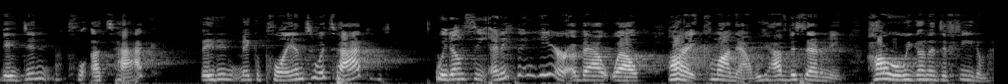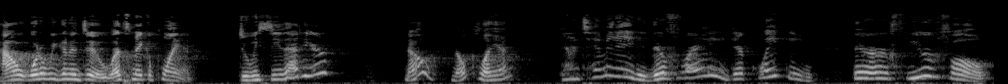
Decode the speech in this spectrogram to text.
they didn't attack. They didn't make a plan to attack. We don't see anything here about, well, alright, come on now, we have this enemy. How are we gonna defeat him? How, what are we gonna do? Let's make a plan. Do we see that here? No, no plan. They're intimidated. They're afraid. They're quaking. They're fearful.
